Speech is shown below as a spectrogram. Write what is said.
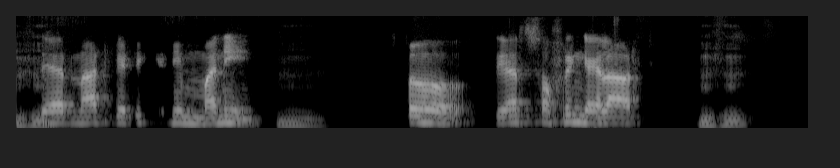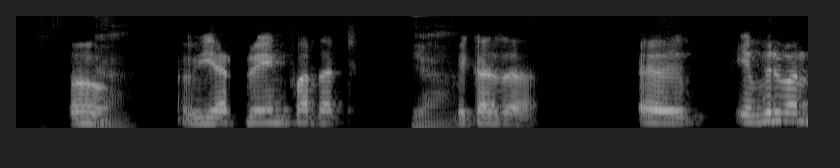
Mhm. they are not getting any money Hmm. so they are suffering a lot Mhm. so Yeah. we are praying for that Yeah. because uh, uh, everyone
